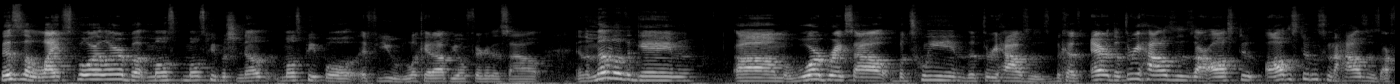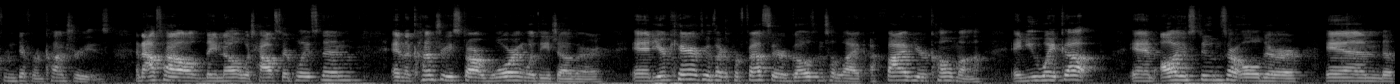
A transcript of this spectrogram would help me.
this is a light spoiler, but most most people should know. Most people, if you look it up, you'll figure this out. In the middle of the game, um, war breaks out between the three houses because er, the three houses are all stu- all the students from the houses are from different countries, and that's how they know which house they're placed in. And the countries start warring with each other, and your character like a professor goes into like a five year coma, and you wake up, and all your students are older, and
